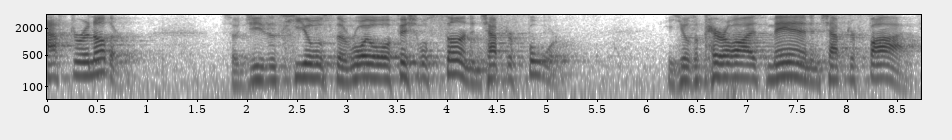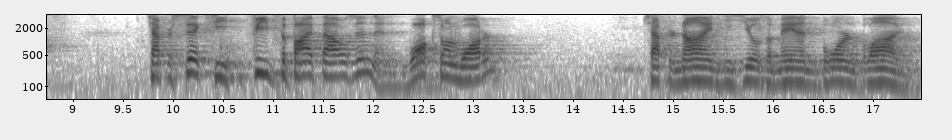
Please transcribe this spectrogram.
after another. So Jesus heals the royal official's son in chapter 4. He heals a paralyzed man in chapter 5. Chapter 6, he feeds the 5,000 and walks on water. Chapter 9, he heals a man born blind.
